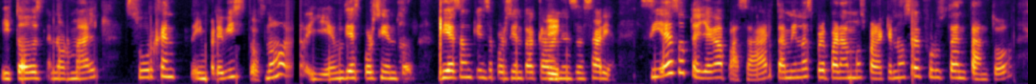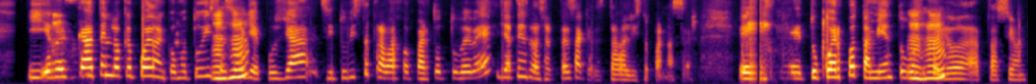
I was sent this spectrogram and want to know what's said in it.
y todo esté normal, surgen imprevistos, ¿no? Y un 10%, 10 a un 15% acaban en cesárea. Si eso te llega a pasar, también las preparamos para que no se frustren tanto y rescaten lo que puedan. Como tú dices, oye, pues ya, si tuviste trabajo parto tu bebé, ya tienes la certeza que estaba listo para nacer. Este, tu cuerpo también tuvo su periodo de adaptación.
